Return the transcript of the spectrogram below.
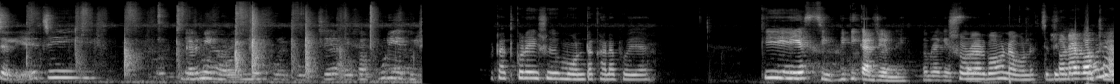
চালিয়ে জি গরমি হবে হঠাৎ করে শুধু মনটা খারাপ হয়ে যায়। কি এসছি দীপিকার জন্য তোমরা কি সোনার গহনা মনে হচ্ছে সোনার গহনা?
